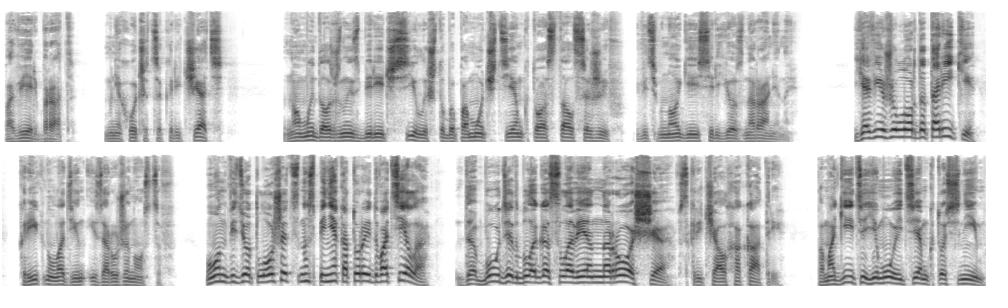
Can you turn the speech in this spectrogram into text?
Поверь, брат, мне хочется кричать, но мы должны сберечь силы, чтобы помочь тем, кто остался жив, ведь многие серьезно ранены. «Я вижу лорда Тарики!» — крикнул один из оруженосцев. «Он ведет лошадь, на спине которой два тела!» «Да будет благословенна роща!» — вскричал Хакатри. «Помогите ему и тем, кто с ним,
